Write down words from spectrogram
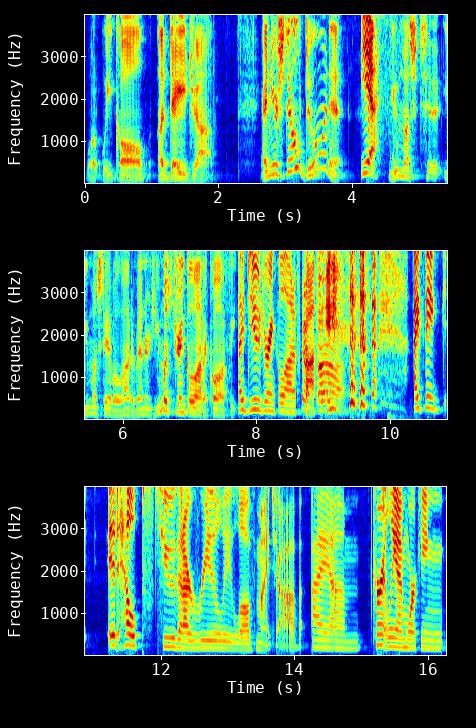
what we call a day job and you're still doing it. Yes. You must uh, you must have a lot of energy. You must drink a lot of coffee. I do drink a lot of coffee. I think it helps too that I really love my job. I um, currently I'm working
